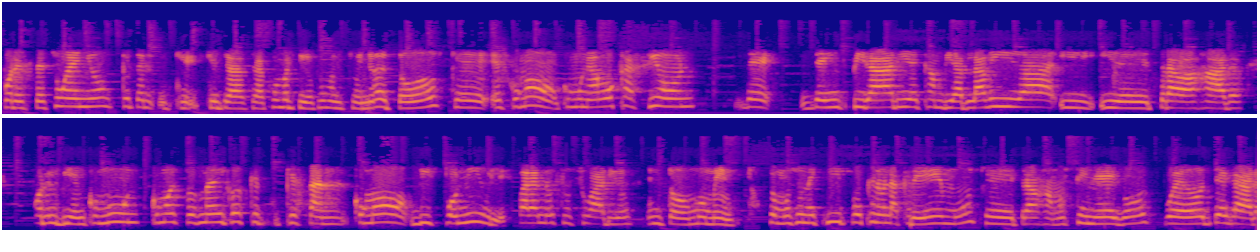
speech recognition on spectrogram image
por este sueño que, que, que ya se ha convertido como el sueño de todos, que es como, como una vocación de, de inspirar y de cambiar la vida y, y de trabajar por el bien común, como estos médicos que, que están como disponibles para los usuarios en todo momento. Somos un equipo que no la creemos, que trabajamos sin egos. Puedo llegar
